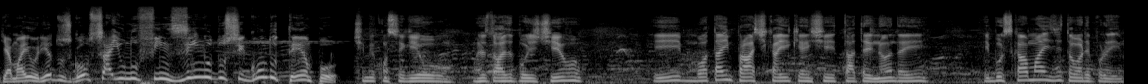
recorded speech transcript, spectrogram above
e a maioria dos gols saiu no finzinho do segundo tempo. O time conseguiu um resultado positivo e botar em prática aí que a gente está treinando aí e buscar mais vitória por aí.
